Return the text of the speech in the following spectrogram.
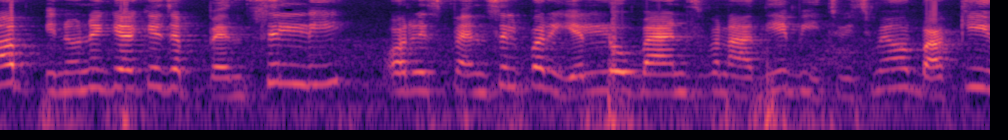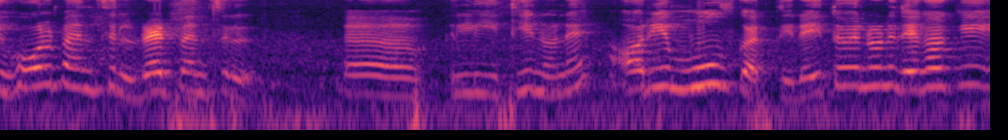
अब इन्होंने क्या किया, जब पेंसिल ली, और इस पेंसिल पर येलो बैंड्स बना दिए बीच बीच में, और बाकी होल पेंसिल रेड पेंसिल ली थी इन्होंने, और ये मूव करती रही तो इन्होंने देखा कि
